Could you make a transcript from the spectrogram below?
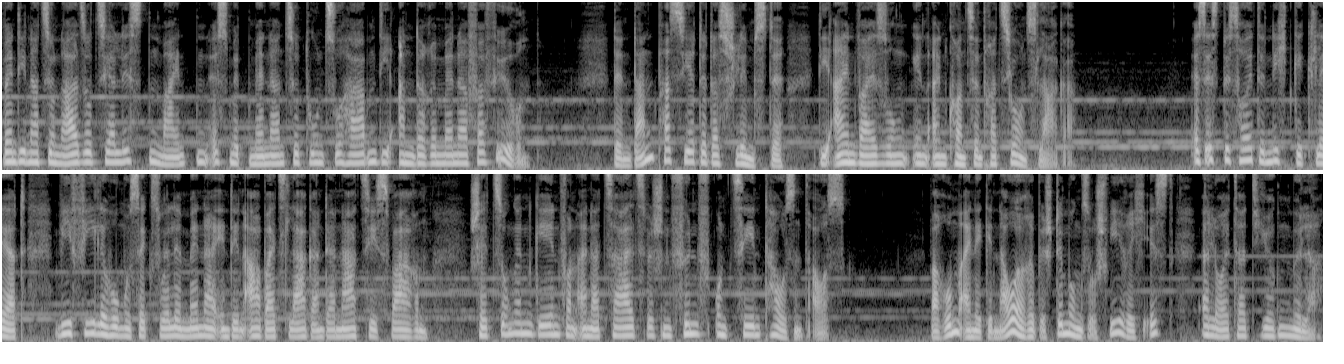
wenn die Nationalsozialisten meinten, es mit Männern zu tun zu haben, die andere Männer verführen. Denn dann passierte das Schlimmste, die Einweisung in ein Konzentrationslager. Es ist bis heute nicht geklärt, wie viele homosexuelle Männer in den Arbeitslagern der Nazis waren. Schätzungen gehen von einer Zahl zwischen 5 und 10.000 aus. Warum eine genauere Bestimmung so schwierig ist, erläutert Jürgen Müller.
